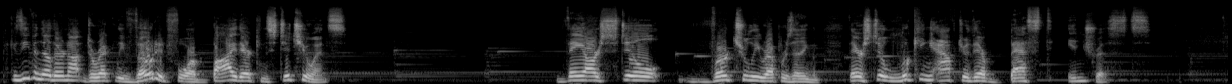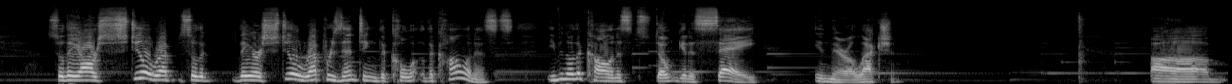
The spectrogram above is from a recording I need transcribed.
Because even though they're not directly voted for by their constituents, they are still virtually representing them. They are still looking after their best interests. So they are still rep- so the, they are still representing the col- the colonists, even though the colonists don't get a say in their election. Um,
